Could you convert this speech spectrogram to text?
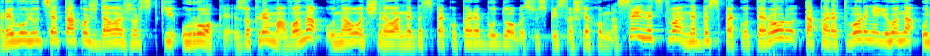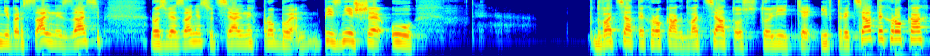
Революція також дала жорсткі уроки. Зокрема, вона унаочнила небезпеку перебудови суспільства шляхом насильництва, небезпеку терору та перетворення його на універсальний засіб розв'язання соціальних проблем. Пізніше у 20-х роках 20-го століття і в 30-х роках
